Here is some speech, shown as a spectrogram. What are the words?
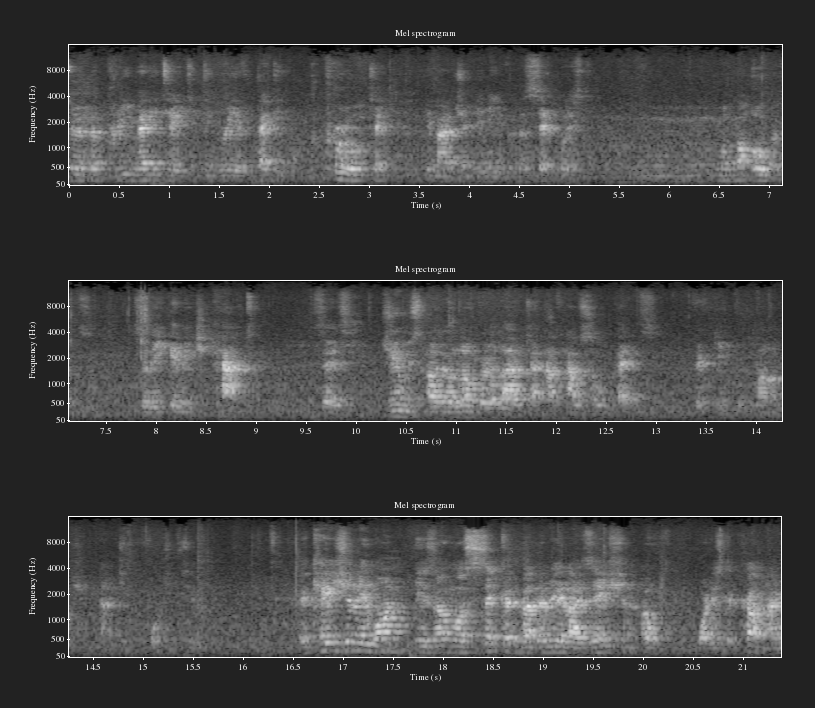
to the premeditated degree of petty cruelty imagined in even the simplest moments. So the image cat says, Jews are no longer allowed to have household pets, 15th of March 1942. Occasionally one is almost sickened by the realization of what is to come. I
